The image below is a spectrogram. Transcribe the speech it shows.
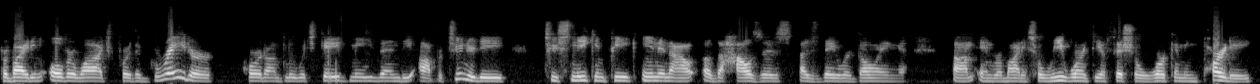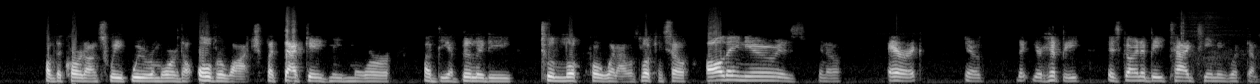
providing overwatch for the greater cordon bleu, which gave me then the opportunity to sneak and peek in and out of the houses as they were going um, in Ramadi. So we weren't the official welcoming party, of the cordon sweep. We were more of the overwatch, but that gave me more of the ability to look for what I was looking. So all they knew is, you know, Eric, you know, that your hippie is going to be tag teaming with them,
